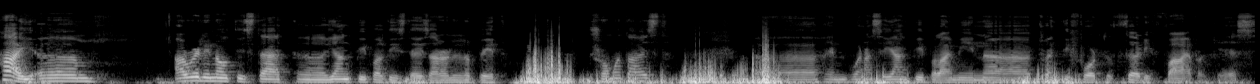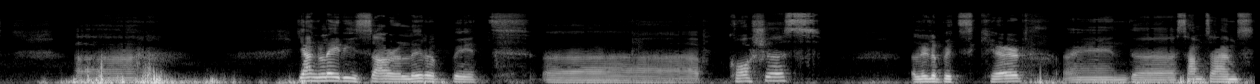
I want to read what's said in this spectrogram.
Hi, um, I really noticed that uh, young people these days are a little bit traumatized. Uh, and when I say young people, I mean uh, 24 to 35, I guess. Uh, young ladies are a little bit uh, cautious, a little bit scared, and uh, sometimes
